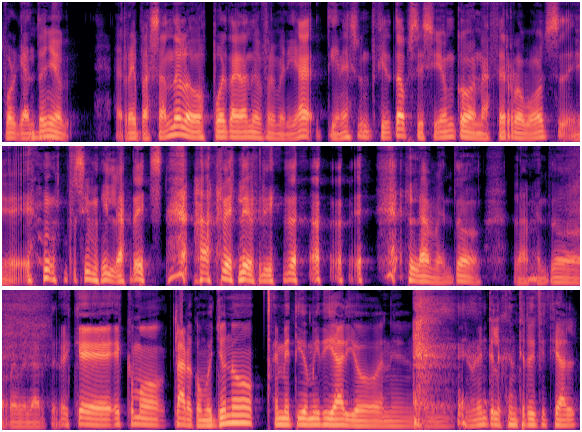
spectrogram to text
porque Antonio, repasando los puertas grandes de enfermería, tienes una cierta obsesión con hacer robots eh, similares a celebridad. lamento, lamento revelarte. Es que es como, claro, como yo no he metido mi diario en una inteligencia artificial,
